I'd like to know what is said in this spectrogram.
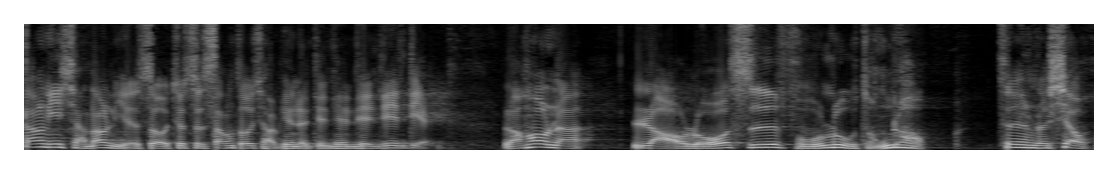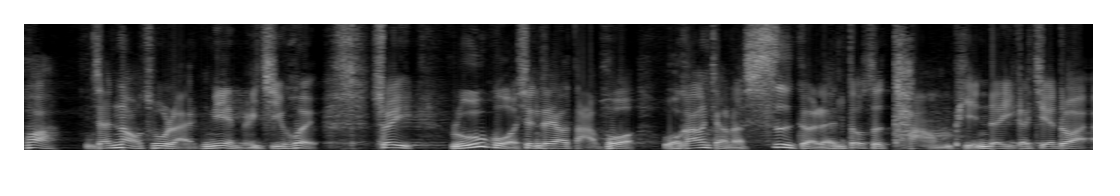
当你想到你的时候，就是商周小片的点点点点点。然后呢，老罗斯福路总统这样的笑话，你再闹出来，你也没机会。所以，如果现在要打破我刚刚讲的四个人都是躺平的一个阶段，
